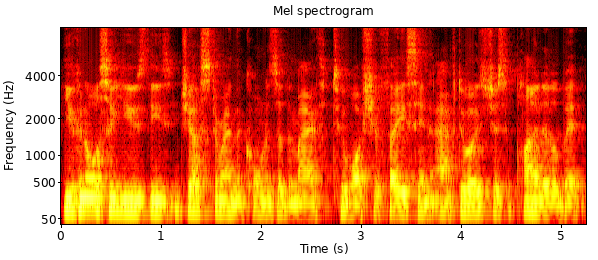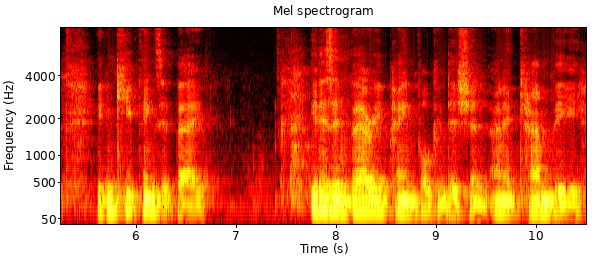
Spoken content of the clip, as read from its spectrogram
You can also use these just around the corners of the mouth to wash your face in afterwards, just apply a little bit. It can keep things at bay. It is a very painful condition and it can be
